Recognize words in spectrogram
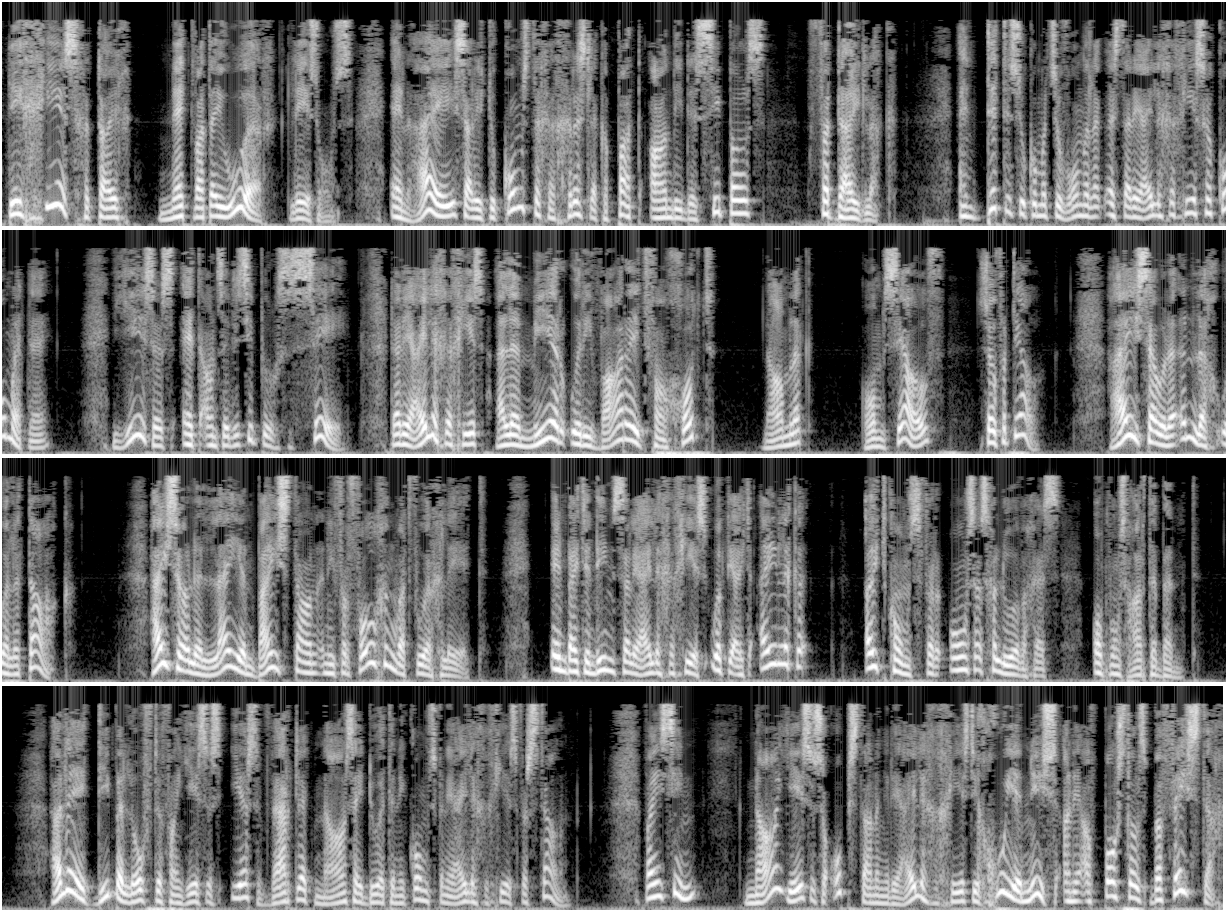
Die Gees getuig net wat hy hoor, lees ons. En hy sal die toekomstige Christelike pad aan die disippels verduidelik. En dit is hoekom dit so wonderlik is dat die Heilige Gees gekom het, né? Jesus het aan sy disippels gesê dat die Heilige Gees hulle meer oor die waarheid van God, naamlik homself, sou vertel. Hy sou hulle inlig oor hulle taak. Hy sou hulle lei en bystaan in die vervolging wat voorgelê het. En buitendien sal die Heilige Gees ook die uiteindelike uitkoms vir ons as gelowiges op ons harte bind. Hulle het die belofte van Jesus eers werklik na sy dood en die koms van die Heilige Gees verstaan. Want jy sien, na Jesus se opstanding het die Heilige Gees die goeie nuus aan die apostels bevestig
